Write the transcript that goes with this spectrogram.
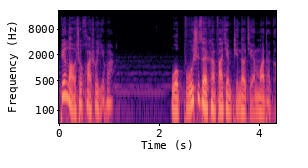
别老是话说一半。我不是在看发现频道节目啊，大哥。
